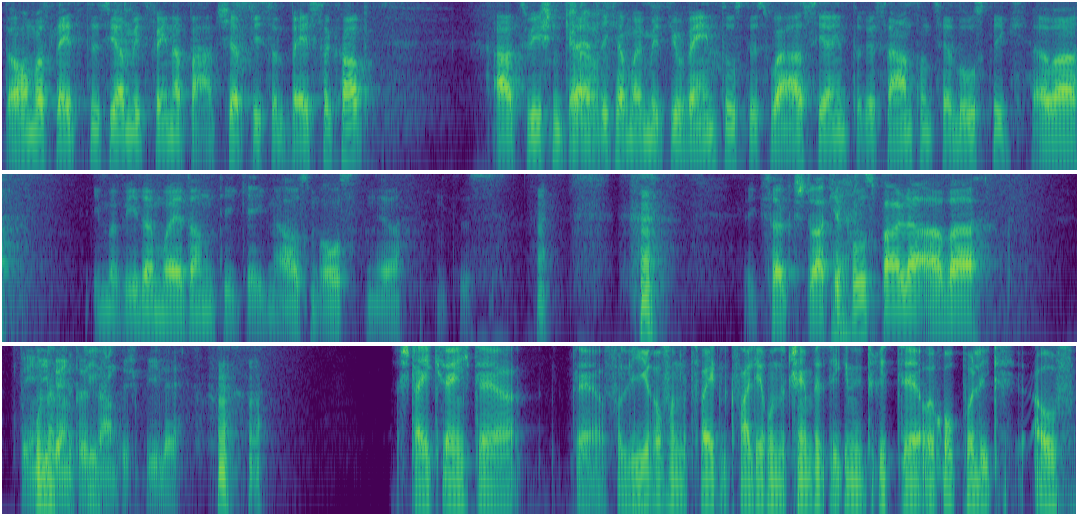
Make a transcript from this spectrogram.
Da haben wir es letztes Jahr mit Fenerbahce ein bisschen besser gehabt. Auch zwischenzeitlich genau. einmal mit Juventus, das war auch sehr interessant und sehr lustig, aber immer wieder mal dann die Gegner aus dem Osten, ja. Das, wie gesagt, starke ja. Fußballer, aber weniger interessante Spiele. Steigt eigentlich der, der Verlierer von der zweiten Quali-Runde Champions League in die dritte Europa League auf?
